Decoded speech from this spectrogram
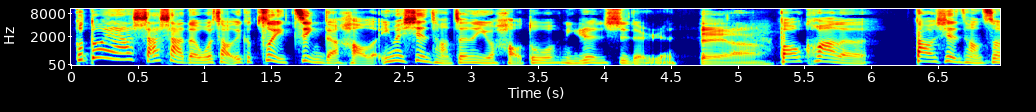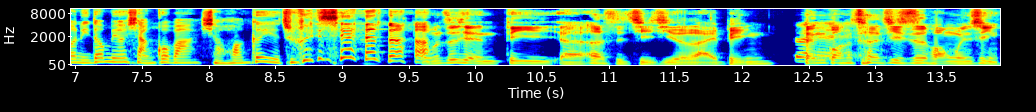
不对啊，傻傻的，我找一个最近的好了，因为现场真的有好多你认识的人。对啦，包括了。到现场之后，你都没有想过吧？小黄哥也出现了。我们之前第呃二十几集的来宾，灯光设计师黄文信，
